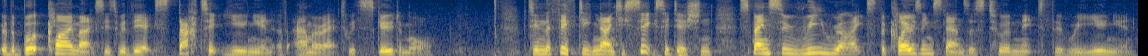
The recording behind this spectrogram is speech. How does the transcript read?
the book climaxes with the ecstatic union of Amoret with Scudamore. But in the 1596 edition, Spenser rewrites the closing stanzas to omit the reunion.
